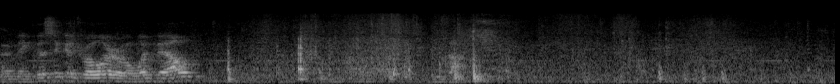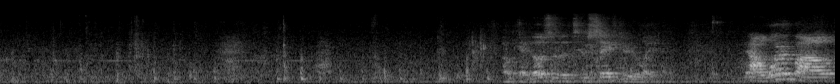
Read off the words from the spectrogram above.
Gonna make this a controller on what valve? Okay, those are the two safety related. Now, what about,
